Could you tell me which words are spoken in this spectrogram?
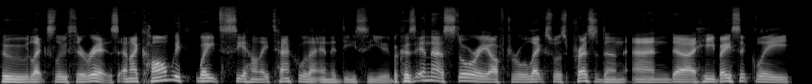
who Lex Luthor is. And I can't wait, wait to see how they tackle that in the DCU, because in that story, after all, Lex was president, and uh, he basically,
